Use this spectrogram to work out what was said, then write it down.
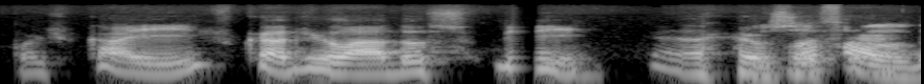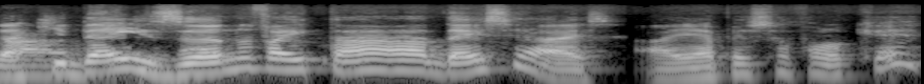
pode cair, ficar de lado ou subir. Eu, eu só falo, daqui 10 anos vai estar 10 reais. Aí a pessoa fala, o quê?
